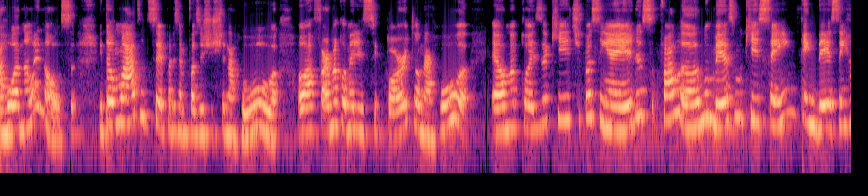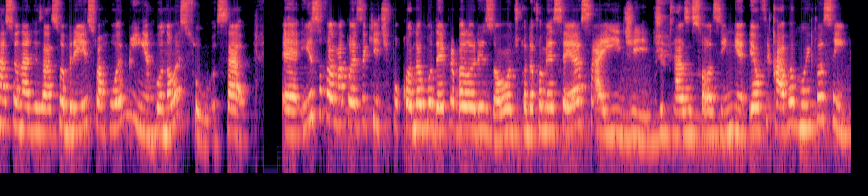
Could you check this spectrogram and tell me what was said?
A rua não é nossa. Então, o ato de você, por exemplo, fazer xixi na rua, ou a forma como eles se portam na rua, é uma coisa que, tipo assim, é eles falando, mesmo que sem entender, sem racionalizar sobre isso, a rua é minha, a rua não é sua, sabe? É, isso foi uma coisa que, tipo, quando eu mudei para Belo Horizonte, quando eu comecei a sair de, de casa sozinha, eu ficava muito assim:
